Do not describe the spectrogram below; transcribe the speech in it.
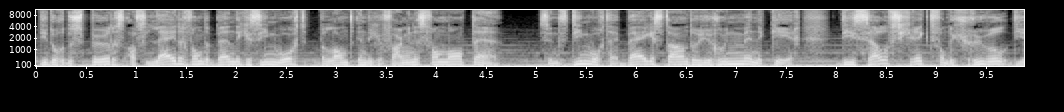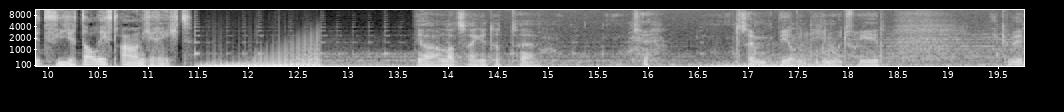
die door de speurders als leider van de bende gezien wordt, belandt in de gevangenis van Lantin. Sindsdien wordt hij bijgestaan door Jeroen Minnekeer, die zelf schrikt van de gruwel die het viertal heeft aangericht. Ja, laat zeggen dat. Het zijn beelden die je nooit vergeet. Ik,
